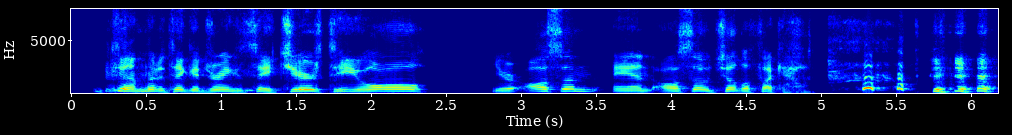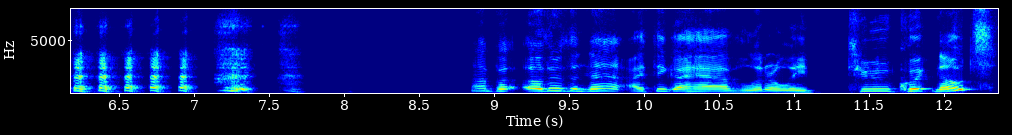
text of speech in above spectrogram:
I'm going to take a drink and say cheers to you all. You're awesome, and also chill the fuck out. uh, but other than that, I think I have literally two quick notes.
